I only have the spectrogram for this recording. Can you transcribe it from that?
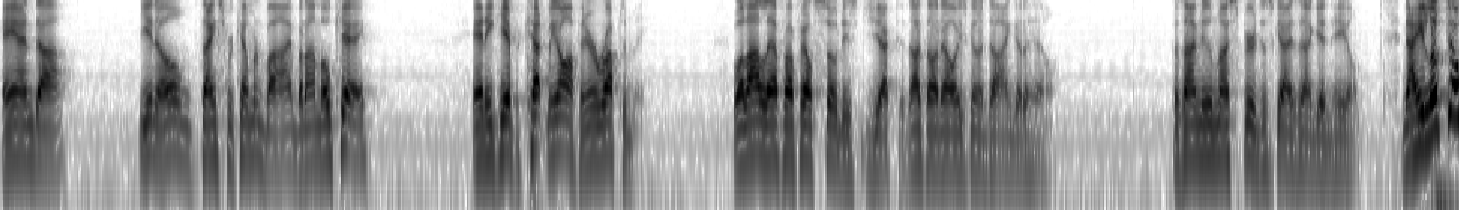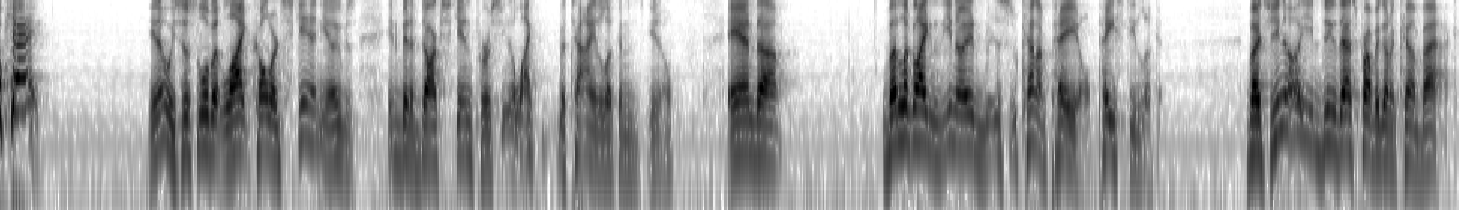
And uh, you know, thanks for coming by, but I'm okay. And he kept cutting me off and interrupting me. Well, I left. I felt so dejected. I thought, oh, he's going to die and go to hell. Because I knew in my spirit this guy's not getting healed. Now, he looked okay. You know, he's just a little bit light colored skin. You know, he was, he'd been a dark skinned person, you know, like Italian looking, you know. And, uh, but looked like, you know, it was kind of pale, pasty looking. But, you know, you do, that's probably going to come back.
